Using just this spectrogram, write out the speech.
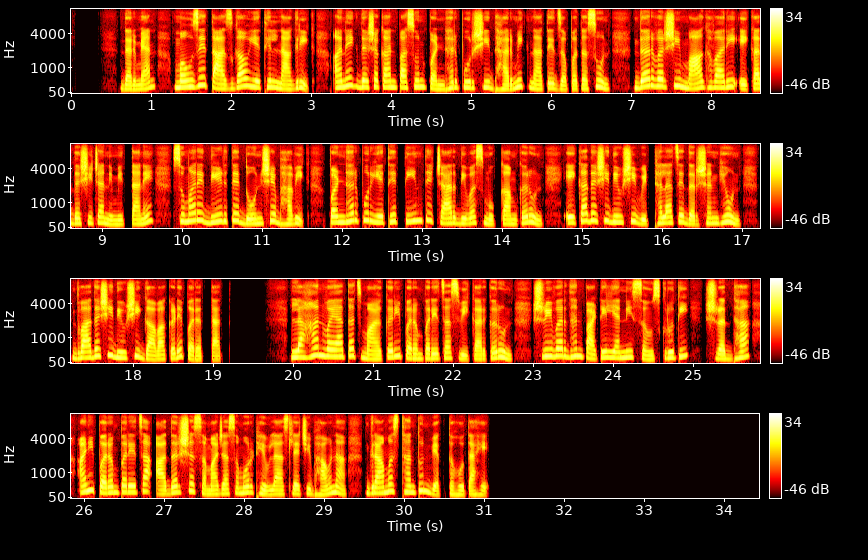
दरम्यान मौजे तासगाव येथील नागरिक अनेक दशकांपासून पंढरपूरशी धार्मिक नाते जपत असून दरवर्षी माघवारी एकादशीच्या निमित्ताने सुमारे दीड ते दोनशे भाविक पंढरपूर येथे तीन ते चार दिवस मुक्काम करून एकादशी दिवशी विठ्ठलाचे दर्शन घेऊन द्वादशी दिवशी गावाकडे परततात. लहान वयातच माळकरी परंपरेचा स्वीकार करून श्रीवर्धन पाटील यांनी संस्कृती श्रद्धा आणि परंपरेचा आदर्श समाजासमोर ठेवला असल्याची भावना ग्रामस्थांतून व्यक्त होत आहे.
